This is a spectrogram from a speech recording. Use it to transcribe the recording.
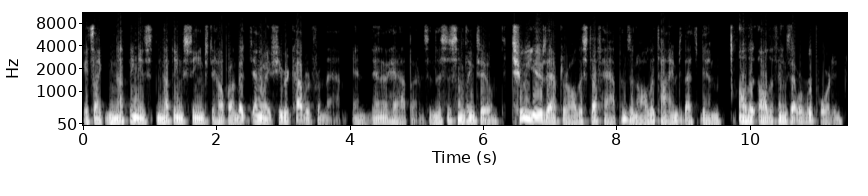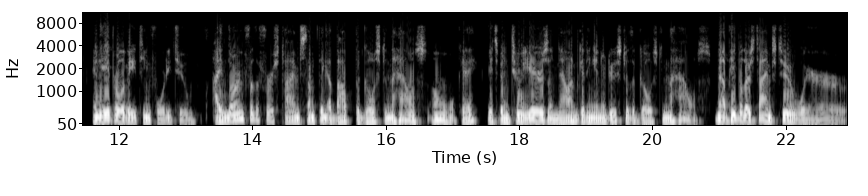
it's like nothing is nothing seems to help on. But anyway, she recovered from that, and then it happens, and this is something too. Two years after all this stuff happens, and all the times that's been all the all the things that were reported in April of 1842, I learned for the first time something about the ghost in the house. Oh, okay. It's been two years, and now I'm getting introduced to the ghost in the house. Now, people, there's times too where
